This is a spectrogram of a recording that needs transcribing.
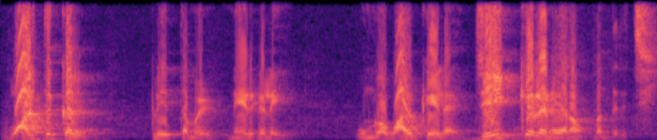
வாழ்த்துக்கள். பிளே தமிழ் நேர்களே. உங்கள் வாழ்க்கையில் ஜெயிக்கிற நேரம் வந்துருச்சு.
